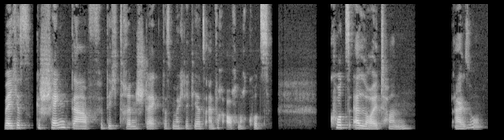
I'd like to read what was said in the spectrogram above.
welches Geschenk da für dich drin steckt, das möchte ich dir jetzt einfach auch noch kurz, kurz erläutern. Also,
